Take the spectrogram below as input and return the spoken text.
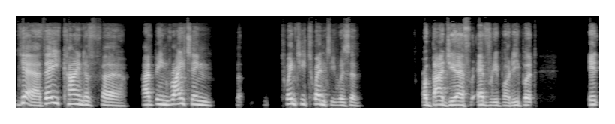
Yeah, they kind of. Uh, I've been writing. 2020 was a a bad year for everybody, but it,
